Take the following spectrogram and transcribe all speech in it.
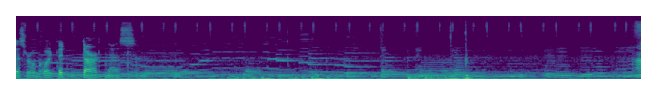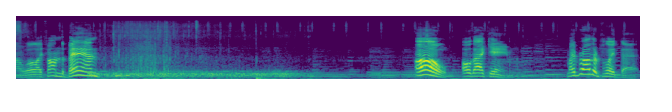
This real quick. The darkness. Oh, well, I found the band. Oh! Oh, that game. My brother played that.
